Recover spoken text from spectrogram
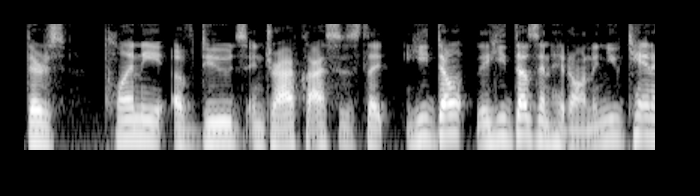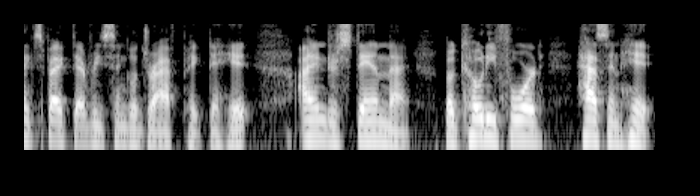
There's plenty of dudes in draft classes that he don't he doesn't hit on and you can't expect every single draft pick to hit. I understand that. But Cody Ford hasn't hit.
